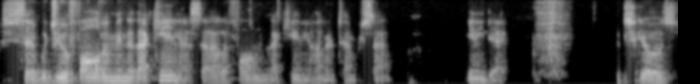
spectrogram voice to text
She said, Would you have followed him into that canyon? I said, I'd have followed him that canyon 110% any day. And she goes,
